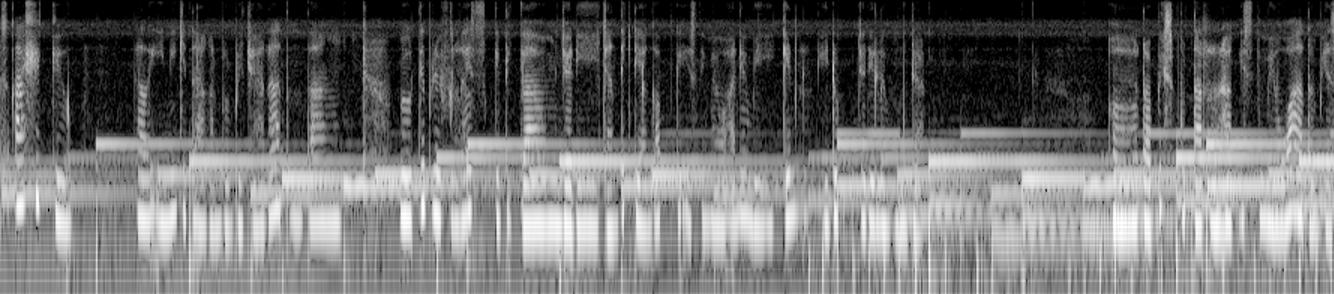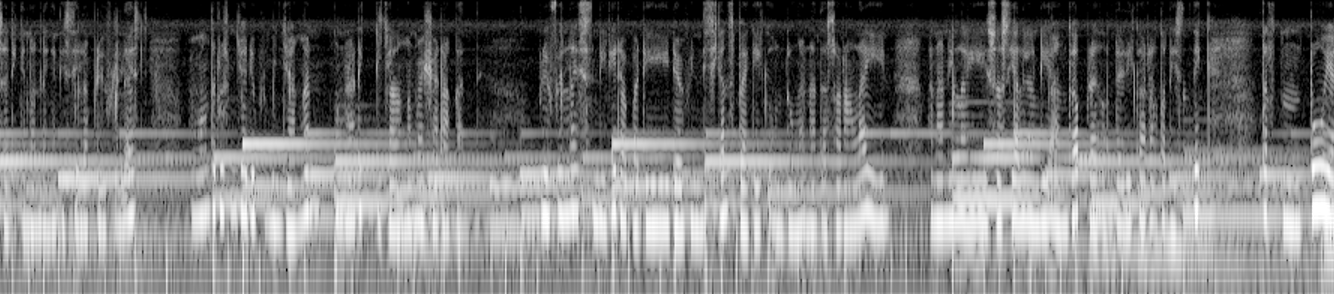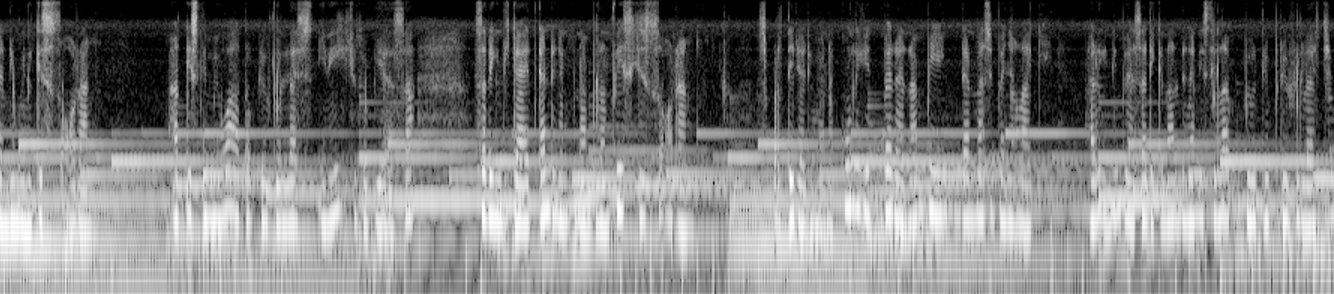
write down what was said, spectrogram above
podcast ASYQ Kali ini kita akan berbicara tentang beauty privilege ketika menjadi cantik dianggap keistimewaan yang bikin hidup jadi lebih mudah. Uh, Topik seputar hak istimewa atau biasa dikenal dengan istilah privilege memang terus menjadi perbincangan menarik di kalangan masyarakat Privilege sendiri dapat didefinisikan sebagai keuntungan atas orang lain karena nilai sosial yang dianggap berasal dari karakteristik tertentu yang dimiliki seseorang. Hak istimewa atau privilege ini juga biasa sering dikaitkan dengan penampilan fisik seseorang, seperti dari warna kulit, badan ramping, dan masih banyak lagi. Hal ini biasa dikenal dengan istilah beauty privilege.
